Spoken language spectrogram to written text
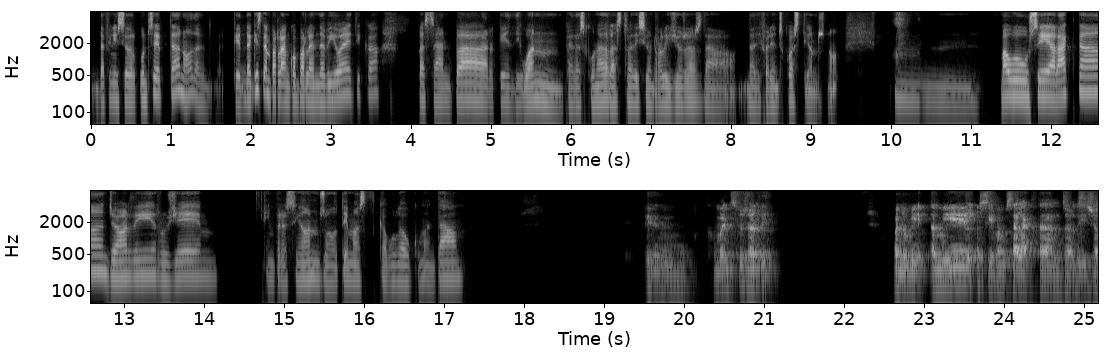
definició del concepte, no? de, de què estem parlant quan parlem de bioètica, passant per què diuen cadascuna de les tradicions religioses de, de diferents qüestions. No? Mm, vau ser a l'acte, Jordi, Roger, impressions o temes que vulgueu comentar? Eh, començo, Jordi? Bueno, a mi, a mi o sigui, vam ser l'acte el Jordi i jo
